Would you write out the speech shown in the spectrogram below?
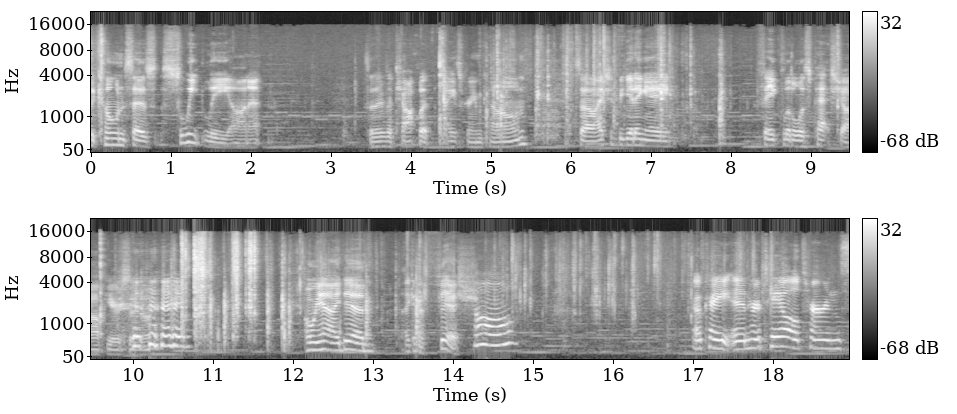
The cone says sweetly on it. So there's a chocolate ice cream cone. So I should be getting a fake Littlest Pet Shop here soon. oh yeah, I did. I got a fish. Oh. Okay, and her tail turns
